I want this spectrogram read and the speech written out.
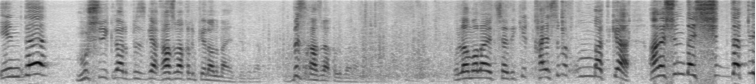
endi mushriklar bizga g'azva qilib kela olmaydi dedilar. Biz g'azva qilib boramiz. Ulamolar aytishadiki, qaysi bir ummatga ana shunday shiddatli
